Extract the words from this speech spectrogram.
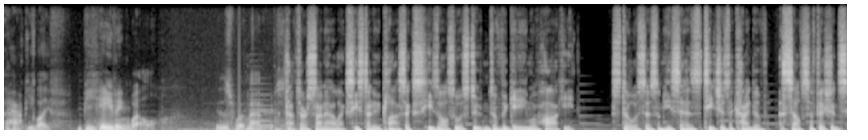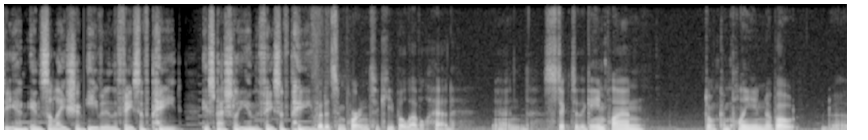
the happy life. Behaving well is what matters. That's our son Alex. He studied classics. He's also a student of the game of hockey. Stoicism, he says, teaches a kind of self sufficiency and insulation, even in the face of pain especially in the face of pain. But it's important to keep a level head and stick to the game plan. Don't complain about uh,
